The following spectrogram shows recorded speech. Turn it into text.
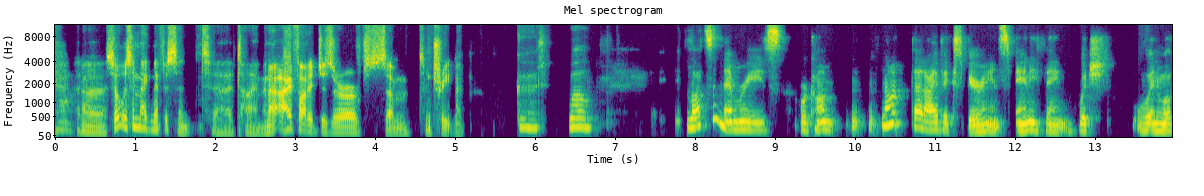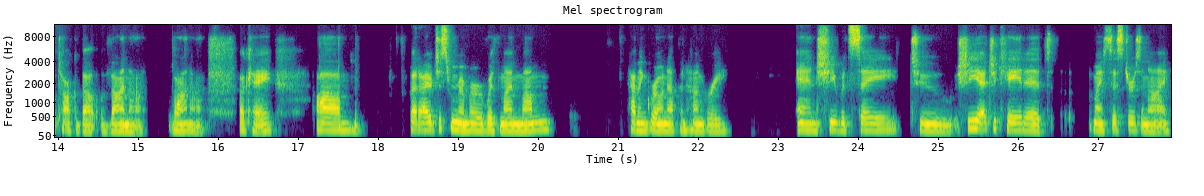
Yeah. Uh, so it was a magnificent uh, time, and I, I thought it deserved some some treatment. Good. Well, lots of memories or com- not that I've experienced anything, which when we'll talk about Vanna, Vanna, okay. Um, but I just remember with my mom having grown up in Hungary, and she would say to, she educated my sisters and I,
